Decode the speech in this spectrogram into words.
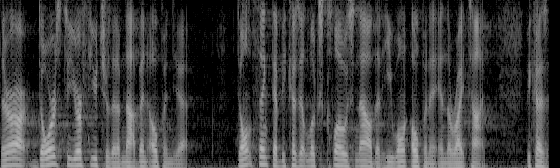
There are doors to your future that have not been opened yet. Don't think that because it looks closed now that he won't open it in the right time. Because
